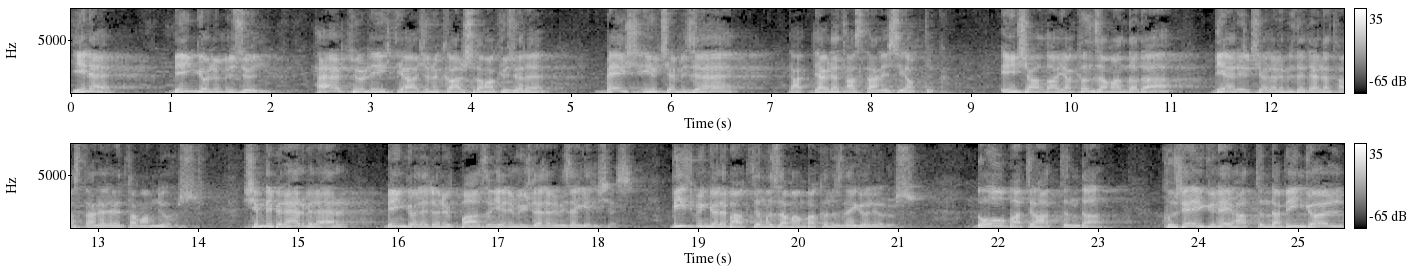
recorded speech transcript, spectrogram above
Yine Bingöl'ümüzün her türlü ihtiyacını karşılamak üzere 5 ilçemize devlet hastanesi yaptık. İnşallah yakın zamanda da diğer ilçelerimizde devlet hastanelerini tamamlıyoruz. Şimdi birer birer Bingöl'e dönük bazı yeni müjdelerimize geleceğiz. Biz Bingöl'e baktığımız zaman bakınız ne görüyoruz. Doğu batı hattında, kuzey güney hattında Bingöl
